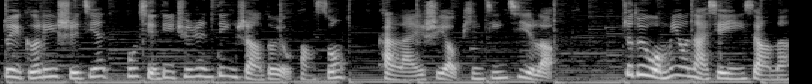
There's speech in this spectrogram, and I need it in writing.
对隔离时间、风险地区认定上都有放松，看来是要拼经济了。这对我们有哪些影响呢？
